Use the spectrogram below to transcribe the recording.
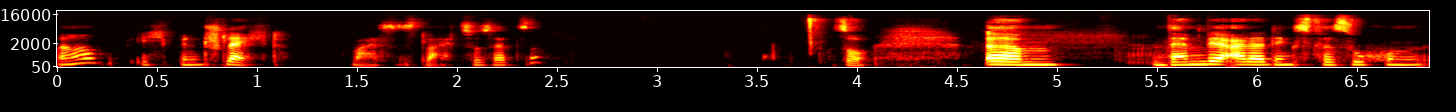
ne? ich bin schlecht, meistens gleichzusetzen. So. Ähm, wenn wir allerdings versuchen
